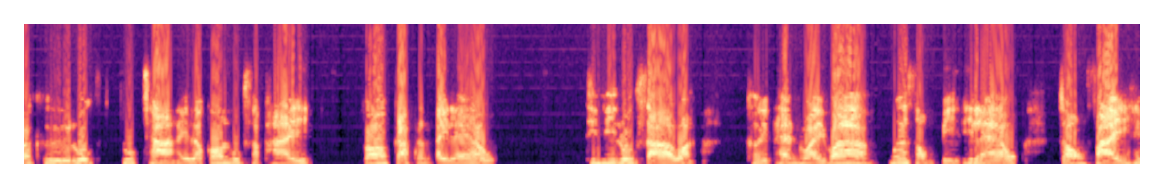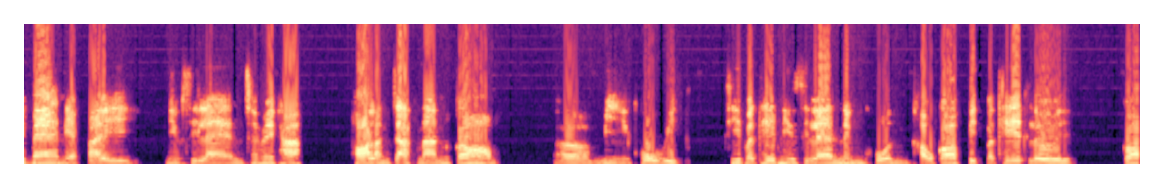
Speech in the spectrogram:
ก็คือลูกลูกชายแล้วก็ลูกสะพ้ยก็กลับกันไปแล้ว ทีนี้ลูกสาวอะเคยแพลนไว้ว่าเมื่อสองปีที่แล้ว จองไฟล์ให้แม่เนี่ยไป นิวซีแลนด์ใช่ไหมคะ พอหลังจากนั้นก็มีโควิดที่ประเทศนิวซีแลนด์หนึ่งคนเขาก็ปิดประเทศเลย ก็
